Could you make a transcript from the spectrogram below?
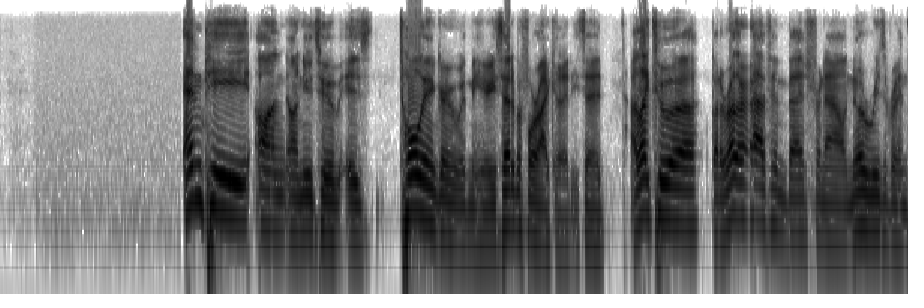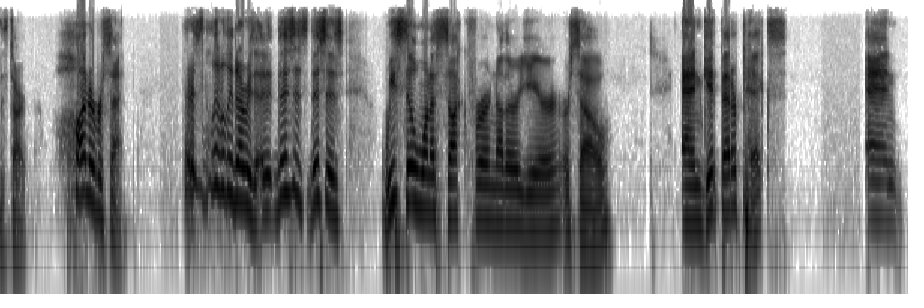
MP on on YouTube is totally in agreement with me here. He said it before I could. He said, "I like Tua, but I'd rather have him bench for now. No reason for him to start." Hundred percent. There's literally no reason. This is this is. We still want to suck for another year or so, and get better picks. And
